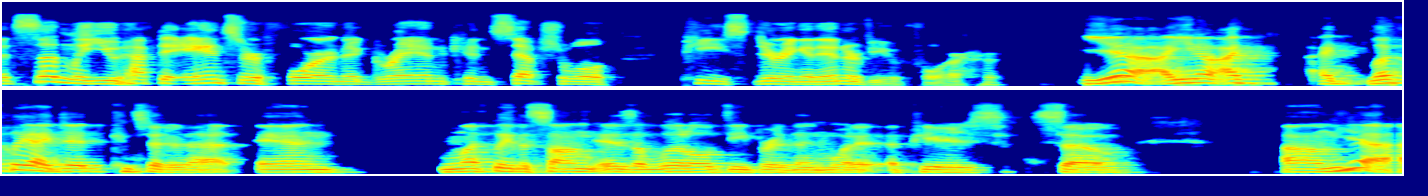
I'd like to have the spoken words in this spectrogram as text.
that suddenly you have to answer for in a grand conceptual piece during an interview for? Yeah, you know, I, I luckily I did consider that, and luckily the song is a little deeper than what it appears. So, Um, yeah,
